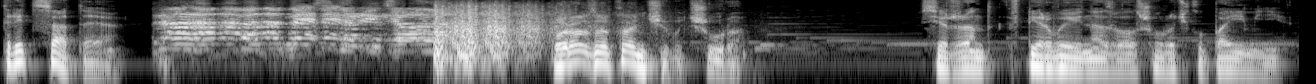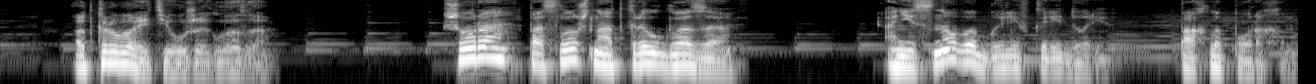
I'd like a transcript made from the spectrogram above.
30 Пора заканчивать, Шура. Сержант впервые назвал Шурочку по имени. Открывайте уже глаза. Шура послушно открыл глаза. Они снова были в коридоре. Пахло порохом.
